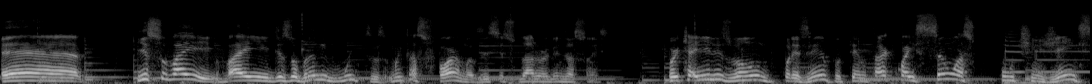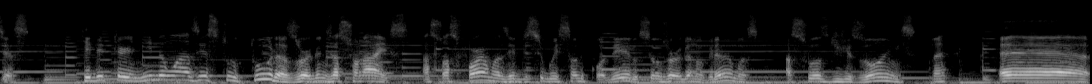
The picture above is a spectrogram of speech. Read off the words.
É, isso vai, vai desdobrando em muitos, muitas formas de se estudar organizações. Porque aí eles vão, por exemplo, tentar quais são as contingências que determinam as estruturas organizacionais, as suas formas de distribuição de poder, os seus organogramas, as suas divisões, né? É,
